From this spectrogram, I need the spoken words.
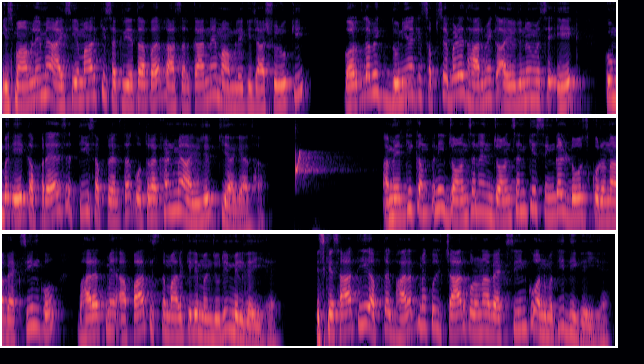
इस मामले में आईसीएमआर की सक्रियता पर राज्य सरकार ने मामले की जाँच शुरू की। गौरतलब है दुनिया के सबसे बड़े धार्मिक आयोजनों में से एक कुंभ एक अप्रैल से तीस अप्रैल तक उत्तराखंड में आयोजित किया गया था। अमेरिकी कंपनी जॉनसन एंड जॉनसन की सिंगल डोज कोरोना वैक्सीन को भारत में आपात इस्तेमाल के लिए मंजूरी मिल गई है। इसके साथ ही अब तक भारत में कुल चार कोरोना वैक्सीन को अनुमति दी गई है।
